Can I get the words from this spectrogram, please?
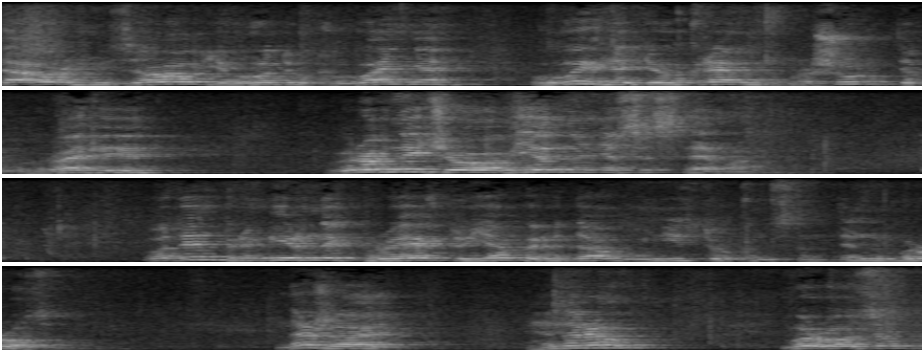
та організував його друкування у вигляді окремих брошур типографії виробничого об'єднання система. Один примірник проєкту я передав міністру Константину Морозову. На жаль, генерал Морозов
